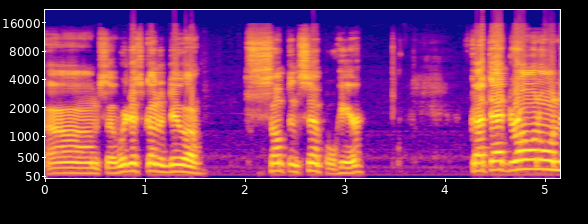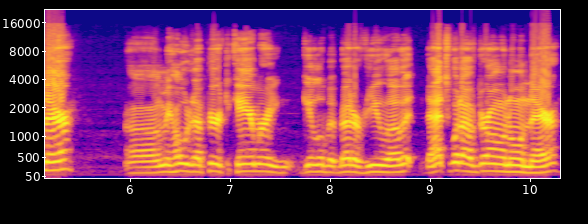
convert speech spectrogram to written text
Um, so we're just going to do a something simple here. Got that drawn on there. Uh, let me hold it up here at the camera. Can get a little bit better view of it. That's what I've drawn on there.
